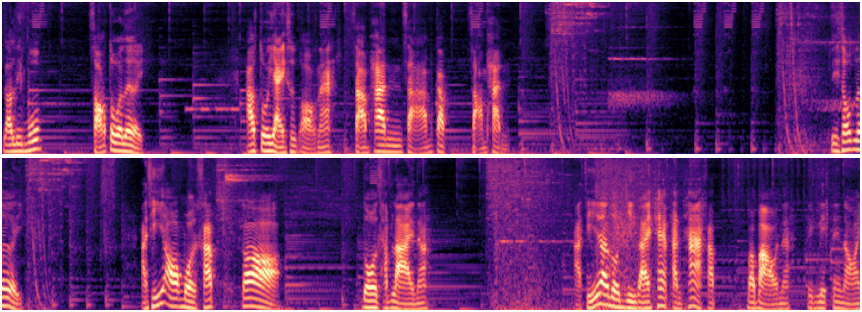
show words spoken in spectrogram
เรารีมูฟ2ตัวเลย เอาตัวใหญ่สุดออกนะ3,003กับ 3,000 รีทบเลย อาทิออกหมดครับ ก็โดนทำลายนะ อาทิเราโดนยิงไรแค่พันห้าครับเบาๆนะ เล็กๆน้อย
